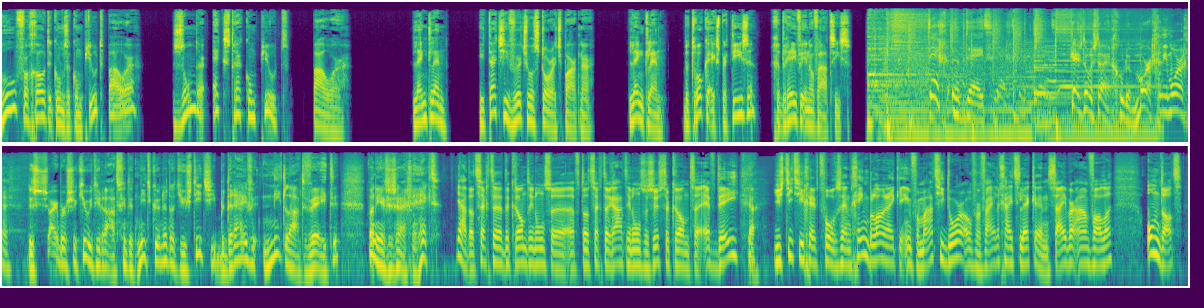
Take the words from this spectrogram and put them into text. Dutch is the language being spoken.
Hoe vergroot ik onze compute power zonder extra compute power? Lenklen, Hitachi Virtual Storage Partner. Lenklen, betrokken expertise, gedreven innovaties. Tech Update. Kees Dorrestein, goedemorgen. Goedemorgen. De Cybersecurity Raad vindt het niet kunnen dat justitie bedrijven niet laat weten wanneer ze zijn gehackt. Ja, dat zegt eh, de krant in onze, of dat zegt de raad in onze zusterkrant eh, FD. Ja. Justitie geeft volgens hen geen belangrijke informatie door over veiligheidslekken en cyberaanvallen, omdat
